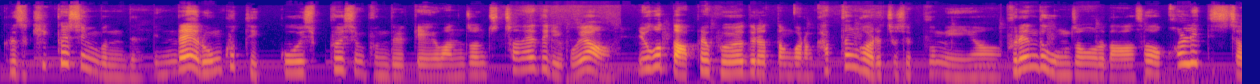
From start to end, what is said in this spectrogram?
그래서 키 크신 분들인데 롱 코트 입고 싶으신 분들께 완전 추천해드리고요 이것도 앞에 보여드렸던 거랑 같은 거래처 제품이에요 브랜드 공정으로 나와서 퀄리티 진짜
